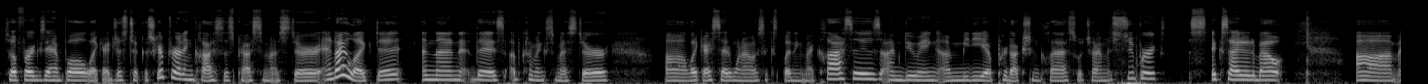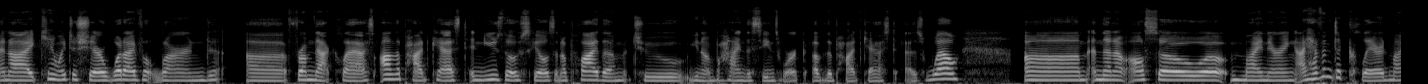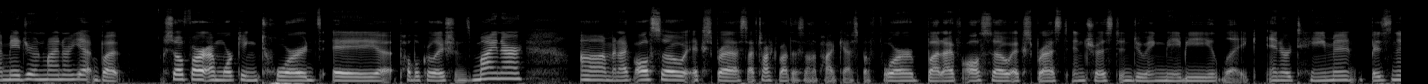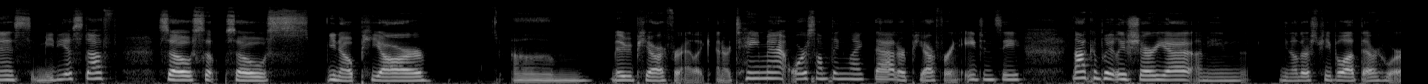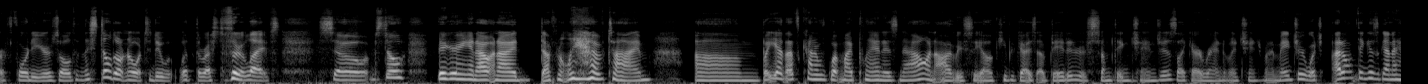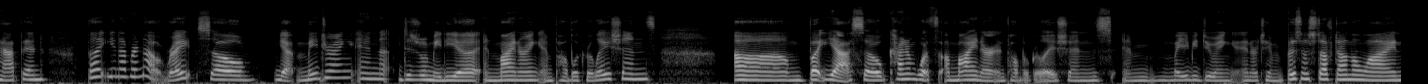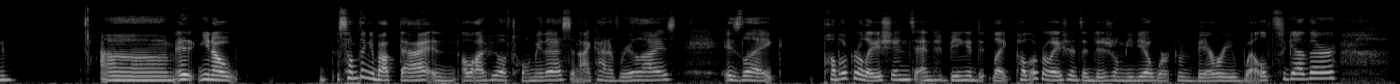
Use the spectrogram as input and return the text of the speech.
So, for example, like I just took a script writing class this past semester and I liked it. And then this upcoming semester, uh, like I said when I was explaining my classes, I'm doing a media production class, which I'm super ex- excited about. Um, and I can't wait to share what I've learned uh, from that class on the podcast and use those skills and apply them to, you know, behind the scenes work of the podcast as well. Um, and then I'm also minoring. I haven't declared my major and minor yet, but so far I'm working towards a public relations minor. Um, and I've also expressed, I've talked about this on the podcast before, but I've also expressed interest in doing maybe like entertainment, business, media stuff. So, so, so, you know, PR, um, maybe PR for like entertainment or something like that, or PR for an agency. Not completely sure yet. I mean, you know, there's people out there who are 40 years old and they still don't know what to do with the rest of their lives. So I'm still figuring it out and I definitely have time. Um, but yeah, that's kind of what my plan is now, and obviously I'll keep you guys updated if something changes, like I randomly change my major, which I don't think is gonna happen, but you never know, right? So yeah, majoring in digital media and minoring in public relations. Um, but yeah, so kind of with a minor in public relations and maybe doing entertainment business stuff down the line. Um, it you know something about that, and a lot of people have told me this, and I kind of realized is like public relations and being a like public relations and digital media work very well together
